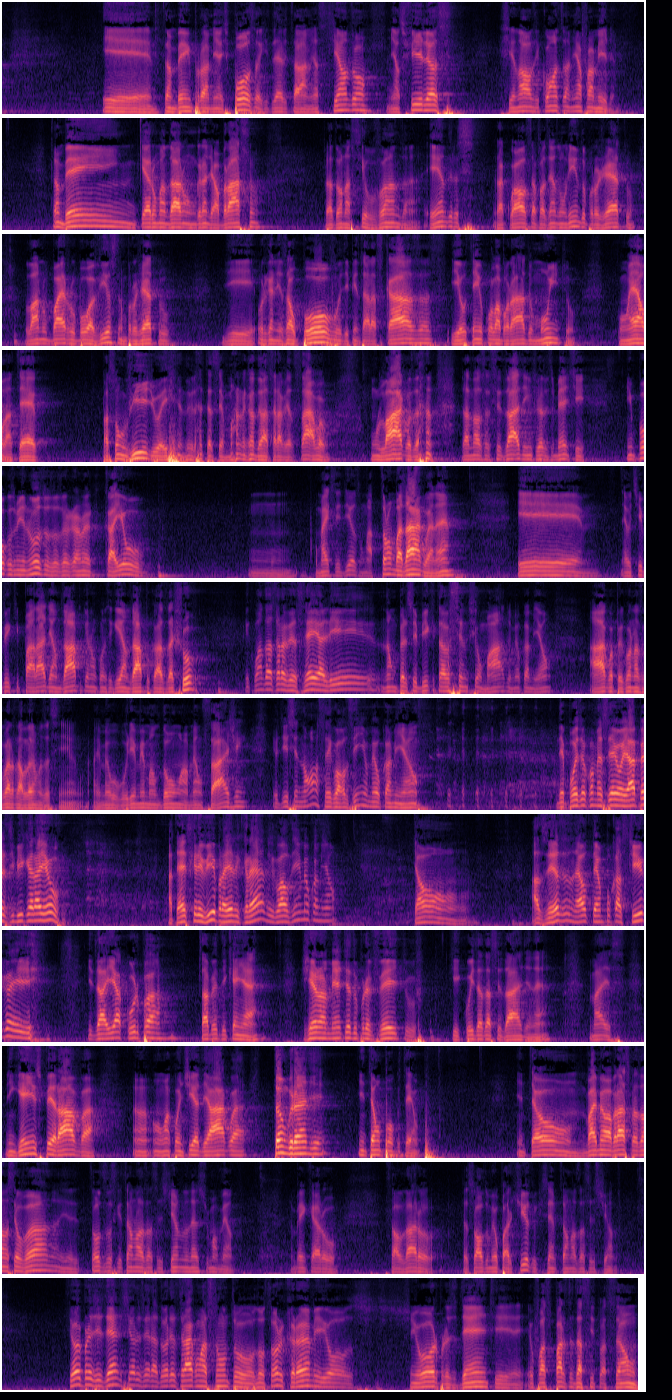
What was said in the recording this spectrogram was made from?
E também para minha esposa, que deve estar me assistindo, minhas filhas, final de contas, minha família. Também quero mandar um grande abraço para a dona Silvana Endres, da qual está fazendo um lindo projeto lá no bairro Boa Vista, um projeto de organizar o povo, de pintar as casas, e eu tenho colaborado muito com ela, até passou um vídeo aí durante a semana quando eu atravessava um lago da, da nossa cidade. Infelizmente, em poucos minutos, o doutor caiu, um, como é que se diz, uma tromba d'água, né? E eu tive que parar de andar porque não conseguia andar por causa da chuva. E quando atravessei ali, não percebi que estava sendo filmado meu caminhão. A água pegou nas guarda-lamas, assim. Aí meu guri me mandou uma mensagem. Eu disse, nossa, igualzinho o meu caminhão. Depois eu comecei a olhar e percebi que era eu. Até escrevi para ele, credo, igualzinho meu caminhão. Então, às vezes, né, o tempo castiga e, e daí a culpa, sabe de quem é? Geralmente é do prefeito que cuida da cidade, né? Mas Ninguém esperava uh, uma quantia de água tão grande em tão pouco tempo. Então, vai meu abraço para a dona Silvana e todos os que estão nos assistindo neste momento. Também quero saudar o pessoal do meu partido que sempre estão nos assistindo. Senhor presidente, senhores vereadores, eu trago um assunto, o doutor Crame e o senhor presidente, eu faço parte da situação.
